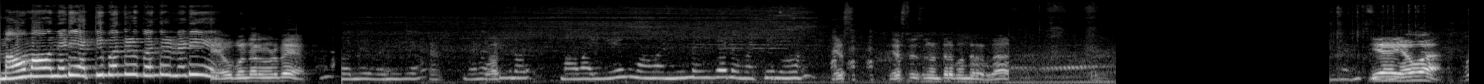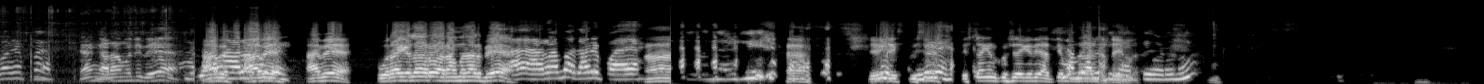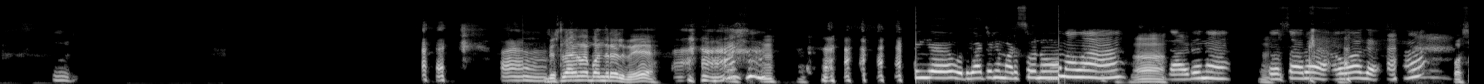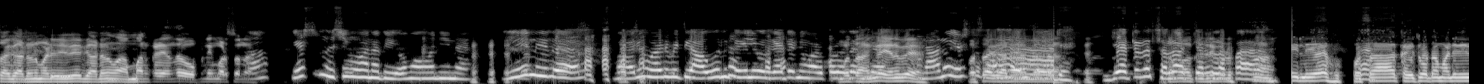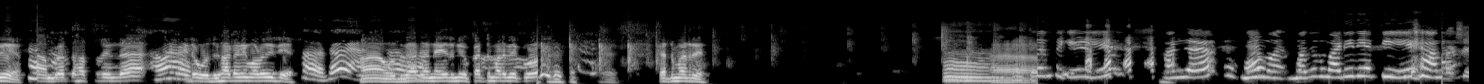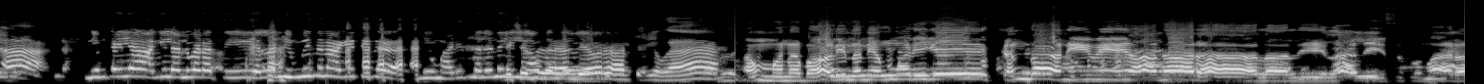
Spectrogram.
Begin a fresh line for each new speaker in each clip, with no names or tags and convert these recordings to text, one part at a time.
ಮಾವ ಮಾವ ನಡಿ ಅತ್ತಿ ಬಂದಳು ಬಂದಳು ನಡಿ.
ಯಾವ ಬಂದಾರ ನೋಡ್ಬೇ.
ಮಾವ ಏನ್ ಮಾವ ನಿನ್ನ ಈಗ ನಮ್ಮ ಅತ್ತಿನು.
ಎಷ್ಟ್ ಎಷ್ಟ್ ದಿವಸ ನಂತರ ಬಂದ್ರಲ್ಲ? ಏ ಯಾವ? ಹೆಂಗ್ ಆರಾಮದಿ ಬೇ ಆಬೆ ಆಬೆ ಆಬೆ ಊರಾಗ ಎಲ್ಲಾರು ಆರಾಮದಾರ ಬೇ.
ಆರಾಮದಾರಪ್ಪ
ಹಾ. ಹಾ. ಏ, ಇಷ್ಟ್ ಖುಷಿ ಖುಷಿ ಆಗಿದೆ? ಅತ್ತಿ ಬಂದಾರ ಅತ್ತಿ ಇಲ್ಲ.
ಹೊಡನು
ಬಿಸ್ಲಾಗ ಬಂದ್ರಲ್ವಿ?
ಹಿಂಗ ಉದ್ಘಾಟನೆ ಮಾಡ್ಸೋನು ಮಾವ. ಗಾರ್ಡನ್ ತೋರ್ಸವ್ರ ಅವಾಗ.
ಹೊಸ ಗಾರ್ಡನ್ ಮಾಡಿದೀವಿ. ಗಾರ್ಡನ್ ಅಮ್ಮನ ಕಡೆಯಿಂದ ಓಪನಿಂಗ್ ಮಾಡ್ಸೋಣ.
ಎಷ್ಟ್ ನಶೀಬನದಿಯೋ ಮಾವ ನೀನ ಏನಿದ? ಭಾರಿ ಮಾಡಿಬಿಟ್ಟು ಅವನ ಕೈಲಿ ಉದ್ಘಾಟನೆ
ಮಾಡ್ಕೊಳ್ಳೋದು ಹಂಗ
ನಾನು ಎಷ್ಟು
ಹೊಸ
ಚಲೋ ಆಗ್ತಾರಲ್ಲಪ್ಪ.
ಇಲ್ಲಿ ಹೊಸ ಕೈತೋಟ ಮಾಡಿದೀವಿ. ಅಮೃತ ಹಸ್ತದಿಂದ ಇದು ಉದ್ಘಾಟನೆ ಮಾಡೋದಿದೆ.
ಹೌದು.
ಹಾ ಉದ್ಘಾಟನೆ ಇದು ನೀವು ಕಟ್ ಮಾಡ್ಬೇಕು. ಕಟ್ ಮಾಡ್ರಿ.
ಅಂತ ಹೇಳಿ ಹಂಗ ನಿಮ್ ಮಗಗ್ ಮಾಡಿದಿ ಅತ್ತಿ ನಿಮ್ ಕೈಲೇ ಆಗಿಲ್ಲ ಅನ್ಬೇಡತ್ತಿ ಎಲ್ಲಾ ನಿಮ್ಮಿಂದನ ಆಗೈತಿ. ನೀವ್ ಮಾಡಿದ್ಮೇಲೆನೆ ಬಂದೇವಿ.
ದೇವರ
ಅಮ್ಮನ ಬಾಳಿನ ನೆಮ್ಮದಿಗೆ ಕಂದ ನೀವೇ ಆಧಾರ. ಲಾಲಿ ಲಾಲಿ ಸುಕುಮಾರ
